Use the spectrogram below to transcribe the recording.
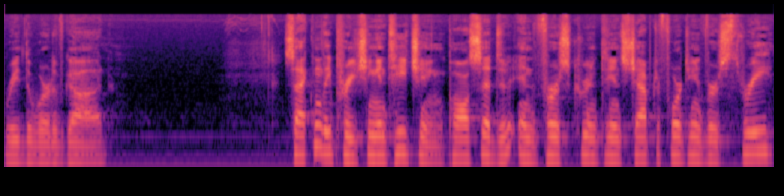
Read the word of God. Secondly, preaching and teaching. Paul said in 1 Corinthians chapter 14 verse 3,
